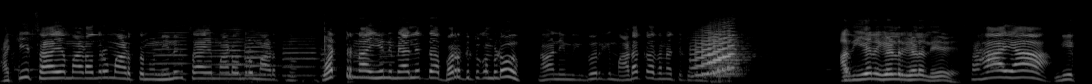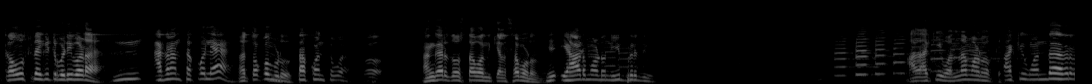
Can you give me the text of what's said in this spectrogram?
ಆಕಿ ಸಹಾಯ ಮಾಡಂದ್ರು ಮಾಡ್ತನು ನಿನಗೆ ಸಹಾಯ ಮಾಡಂದ್ರು ಮಾಡ್ತನು. ಒಟ್ಟು ನಾ ಇನ್ ಮ್ಯಾಲಿದ್ದ ಬರ್ದು ಇಟ್ಕೊಂಡ್ಬಿಡು ನಾ ನಿಮ್ಗೆ ಇಬ್ಬರಿಗೆ ಮಾಡಕ ಅದನ್ನ ತಿಟ್ಕೊಂಡು ಅದು ಏನು ಹೇಳ್ರಿ ಹೇಳಲಿ? ಸಹಾಯ. ನೀ ಕೌನ್ಸ್ನಾಗ ಇಟ್ಟು ಬಡಿಬೇಡ. ಅದನ್ನ ತಕೊಲೆ. ನಾ ತಕೊಂಬಿಡು. ತಕೊಂತವ ಹಂಗಾರೆ ದೋಸ್ತ ಒಂದು ಕೆಲಸ ಮಾಡೋಣ. ಯಾಡ್ ಮಾಡೋಣ? ಇಬ್ರದಿವು ಅದು ಆಕಿ ಒಂದ ಮಾಡ್ಬೇಕು. ಆಕಿ ಒಂದ ಆದ್ರೆ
